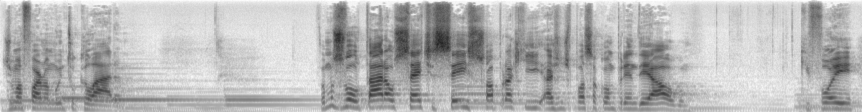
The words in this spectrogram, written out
de uma forma muito clara. Vamos voltar ao 7:6 só para que a gente possa compreender algo que foi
